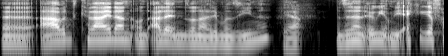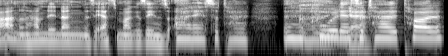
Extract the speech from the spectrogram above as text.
äh, Abendkleidern und alle in so einer Limousine Ja. und sind dann irgendwie um die Ecke gefahren und haben den dann das erste Mal gesehen und so, ah, der ist total äh, cool, der ja, ist ja. total toll.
